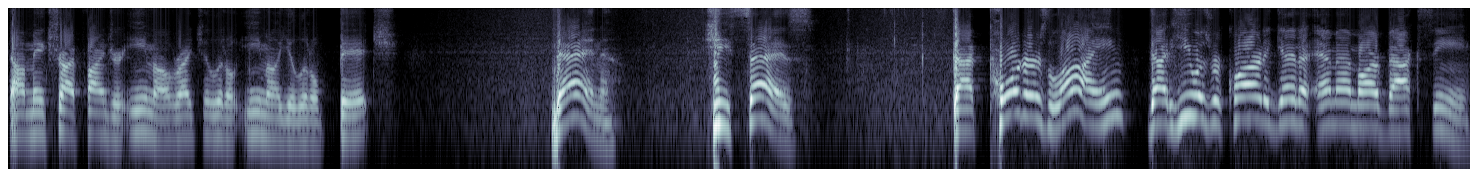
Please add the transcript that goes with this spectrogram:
I'll make sure I find your email, write your little email, you little bitch. Then he says that Porter's lying that he was required to get an MMR vaccine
